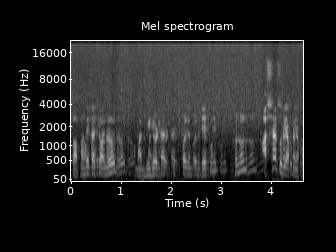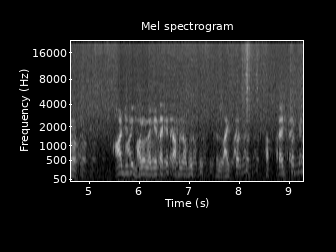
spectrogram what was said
তো আপনাদের কাছে অনুরোধ, আমার ভিডিওটা শেষ পর্যন্ত দেখুন, শুনুন, আশা করি আপনার ভালো। আর যদি ভালো লেগে থাকে, তাহলে অবশ্যই লাইক করবেন সাবস্ক্রাইব করবেন,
